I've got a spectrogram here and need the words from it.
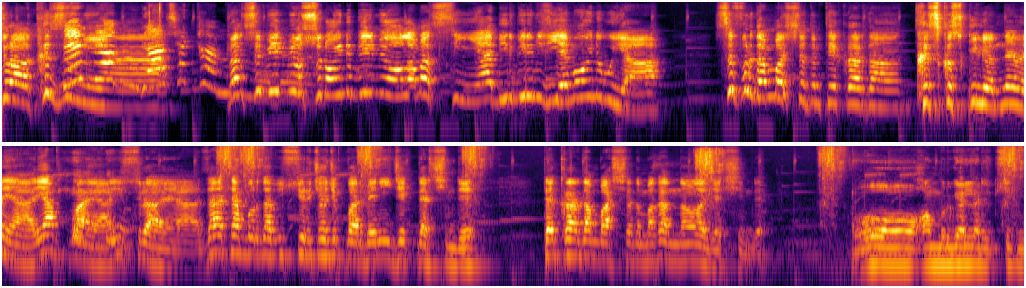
Yusra kızım ya. Gerçekten mi? Nasıl bilmiyorsun oyunu bilmiyor olamazsın ya. Birbirimizi yeme oyunu bu ya. Sıfırdan başladım tekrardan. Kıs kıs gülüyorsun değil mi ya? Yapma ya Yusra ya. Zaten burada bir sürü çocuk var beni yiyecekler şimdi. Tekrardan başladım bakalım ne olacak şimdi. Oo hamburgerler yüksek mi?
